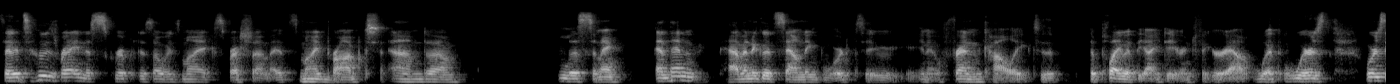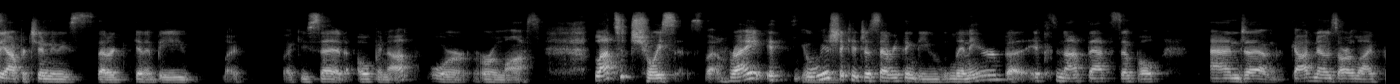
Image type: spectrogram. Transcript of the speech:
So it's who's writing the script is always my expression. It's my mm. prompt and um, listening, and then having a good sounding board to you know friend colleague to to play with the idea and figure out what where's where's the opportunities that are going to be like like you said, open up or or loss. Lots of choices though, right? It, you wish mm-hmm. it could just everything be linear, but it's not that simple. And um, God knows our life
